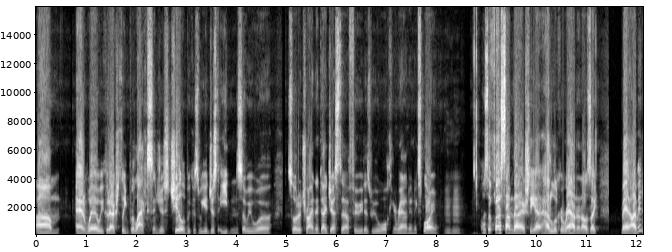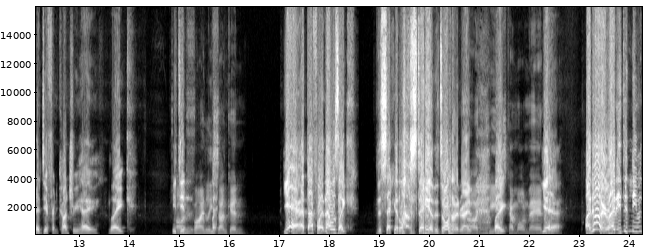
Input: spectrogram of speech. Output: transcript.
um, and where we could actually relax and just chill because we had just eaten, so we were sort of trying to digest our food as we were walking around and exploring. Mm-hmm. It was the first time that I actually had a look around, and I was like, "Man, I'm in a different country." Hey, like, it oh, didn't. finally like- sunk in. Yeah, at that point, that was like the second last day of the tournament, right? Oh, jeez, Like, come on, man. Yeah. I know, right? It didn't even.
